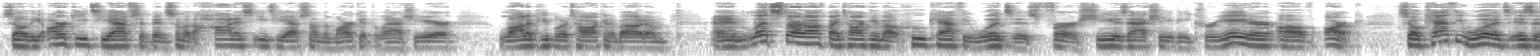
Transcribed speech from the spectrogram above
So the ARK ETFs have been some of the hottest ETFs on the market the last year. A lot of people are talking about them. And let's start off by talking about who Cathie Woods is first. She is actually the creator of ARK. So Cathie Woods is a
